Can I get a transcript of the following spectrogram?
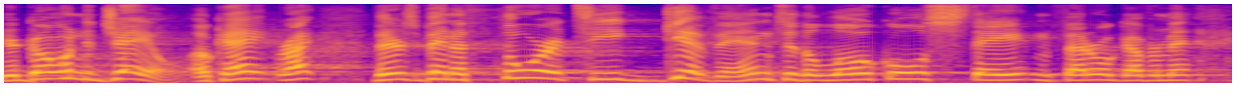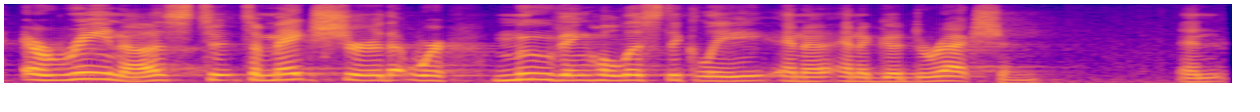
you're going to jail, okay? Right? There's been authority given to the local, state, and federal government arenas to, to make sure that we're moving holistically in a, in a good direction. And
